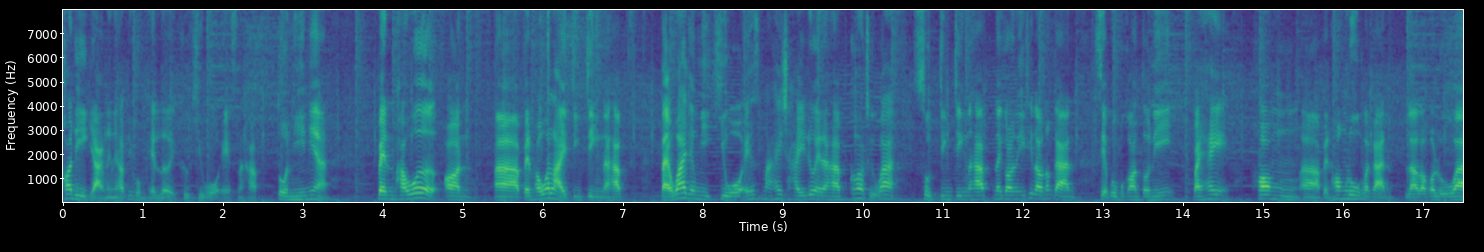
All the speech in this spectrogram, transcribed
ข้อดีอีกอย่างหนึ่งนะครับที่ผมเห็นเลยคือ QoS นะครับ ตัวนี้เนี่ยเป็น power on อ่าเป็น power line จริง ๆ นะครับ แต่ว่ายังมี QoS มาให้ใช้ด้วยนะครับ ก็ถือว่าสุดจริง ๆ นะครับ ในกรณีที่เราต้องการเสียบอุปกรณ์ตัวนี้ไปให้ห้องอาเป็นห้องลูกแล้วกัน แล้วเราก็รู้ว่า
